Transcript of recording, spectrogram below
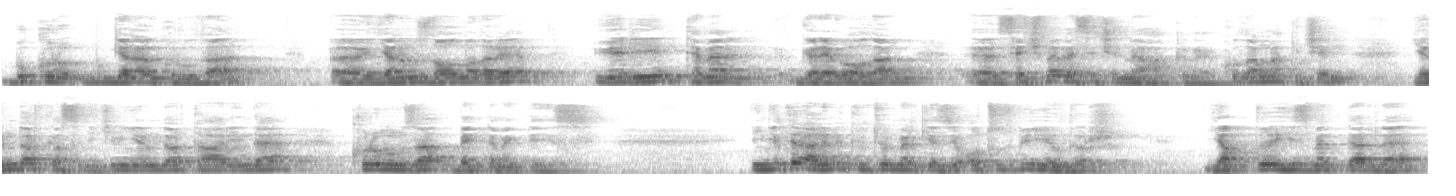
bu, kuru, bu genel kurulda e, yanımızda olmaları, üyeliğin temel görevi olan e, seçme ve seçilme hakkını kullanmak için 24 Kasım 2024 tarihinde kurumumuza beklemekteyiz. İngiltere Alevi Kültür Merkezi 31 yıldır yaptığı hizmetlerle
